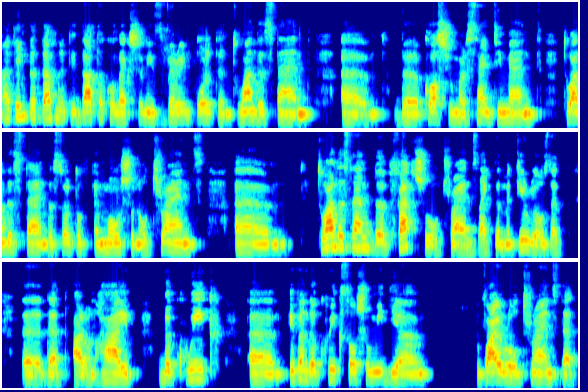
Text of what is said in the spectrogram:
I think that definitely data collection is very important to understand um, the consumer sentiment, to understand the sort of emotional trends, um, to understand the factual trends like the materials that that are on hype, the quick, um, even the quick social media viral trends that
